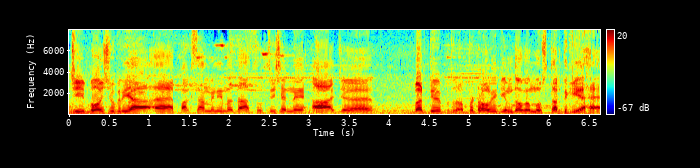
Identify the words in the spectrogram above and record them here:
जी, बहुत शुक्रिया पाकिस्तान मिनी मजदा एसोसिएशन ने आज बढ़ती हुई पेट्रोल की कीमतों को मुस्तरद किया है।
